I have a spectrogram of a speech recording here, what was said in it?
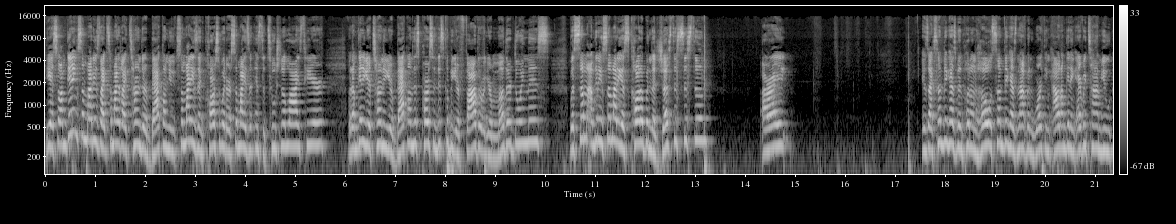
Yeah, so I'm getting somebody's like, somebody like turned their back on you. Somebody's incarcerated or somebody's institutionalized here. But I'm getting you're turning your back on this person. This could be your father or your mother doing this. But some I'm getting somebody is caught up in the justice system. All right. It's like something has been put on hold. Something has not been working out. I'm getting every time you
